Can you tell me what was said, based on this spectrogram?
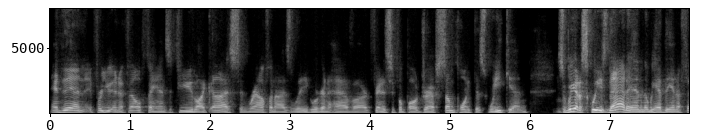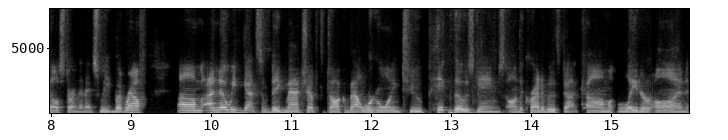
and then for you NFL fans, if you like us and Ralph and I's league, we're going to have our fantasy football draft some point this weekend. So we got to squeeze that in, and then we have the NFL starting the next week. But Ralph, um, I know we've got some big matchups to talk about. We're going to pick those games on thecrowdedbooth.com later on.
